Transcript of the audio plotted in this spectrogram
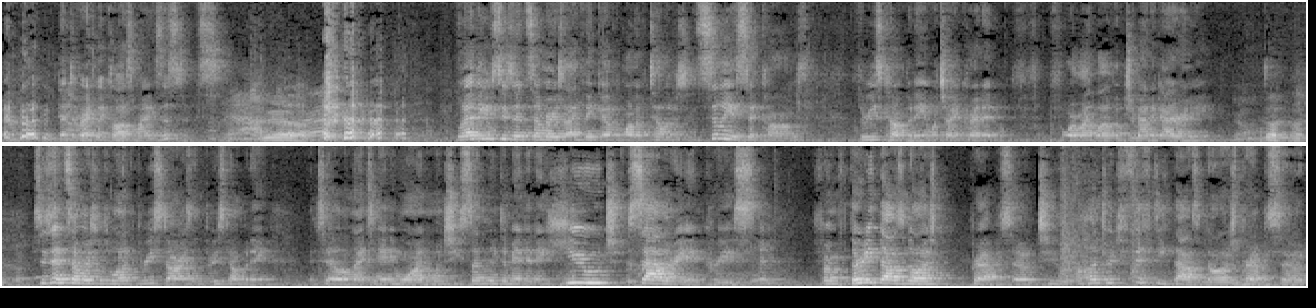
that directly caused my existence. Yeah. When I think of Suzanne Somers, I think of one of television's silliest sitcoms, Three's Company, which I credit for my love of dramatic irony. Suzanne Somers was one of three stars on Three's Company until 1981 when she suddenly demanded a huge salary increase from $30,000 per episode to $150,000 per episode,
